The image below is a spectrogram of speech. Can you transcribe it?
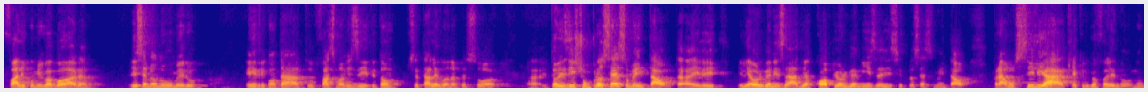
Fale comigo agora, esse é meu número, entre em contato, faça uma visita. Então, você está levando a pessoa. Tá? Então, existe um processo mental, tá? Ele, ele é organizado e a cópia organiza esse processo mental para auxiliar, que é aquilo que eu falei no, no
